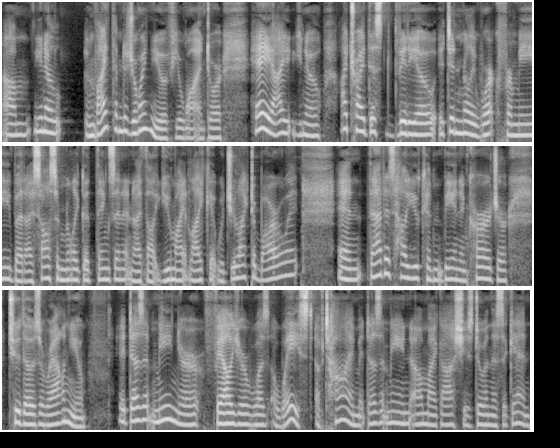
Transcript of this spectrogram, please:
um, you know, invite them to join you if you want or hey i you know i tried this video it didn't really work for me but i saw some really good things in it and i thought you might like it would you like to borrow it? And that is how you can be an encourager to those around you. It doesn't mean your failure was a waste of time. It doesn't mean oh my gosh she's doing this again.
